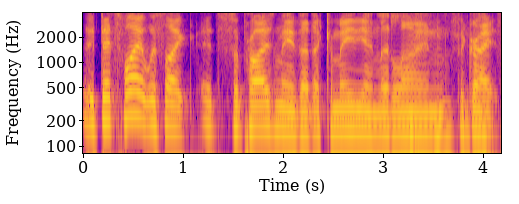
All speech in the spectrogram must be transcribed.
That's why it was like it surprised me that a comedian, let alone the great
